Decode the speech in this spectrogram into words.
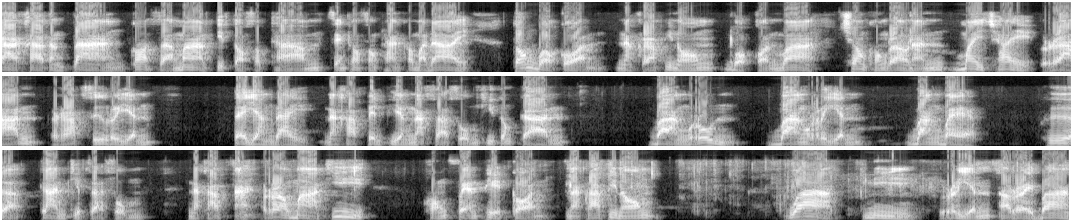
ราคาต่างๆ ก็สามารถติดต่อสอบถามแสงทองสองทางเข้ามาได้ ต้องบอกก่อนนะครับพี่น้องบอกก่อนว่าช่องของเรานั้นไม่ใช่ร้านรับซื้อเหรียญแต่อย่างใดนะครับ เป็นเพียงนักสะสมที่ต้องการบางรุ่น บางเหรียญบางแบบเพื่อการเก็บสะสมนะครับอะเรามาที่ของแฟนเพจก่อนนะครับพี่น้อง ว่ามีเหรียญอะไรบ้าง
